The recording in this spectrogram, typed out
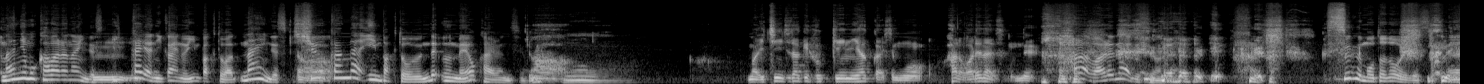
何も変わらないんです。うん1回や2回のインパクトはないんです。習慣がインパクトを生んで運命を変えるんですよね。まあ一日だけ腹筋200回しても腹割れないですもんね。腹割れないですよね。すぐ元通りですよえね。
